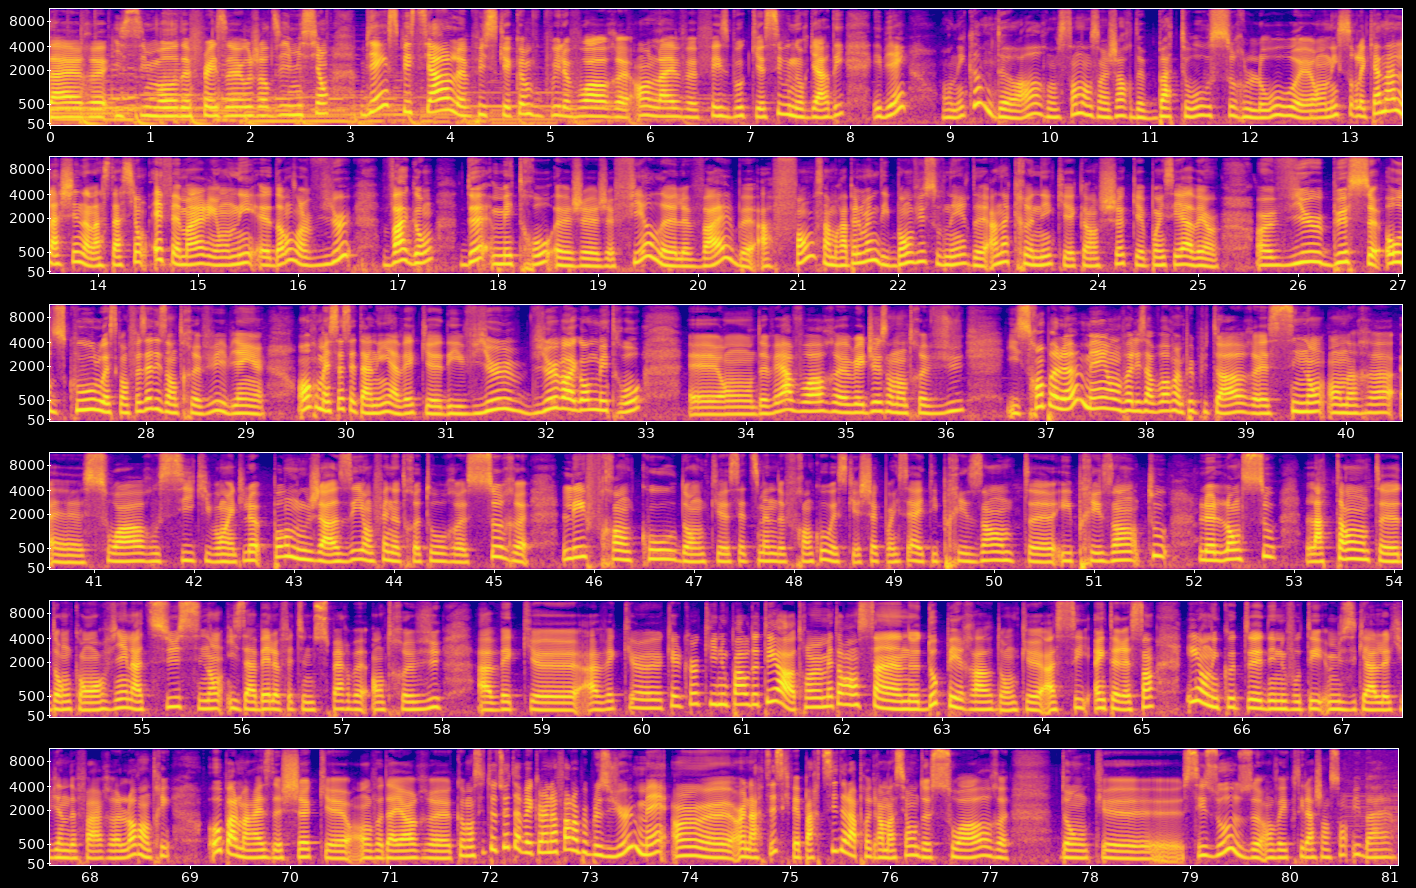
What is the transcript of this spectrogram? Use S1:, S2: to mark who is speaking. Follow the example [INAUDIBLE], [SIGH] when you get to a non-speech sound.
S1: euh, ici Maud Fraser. Aujourd'hui, émission bien spéciale, puisque comme vous pouvez le voir euh, en live Facebook, euh, si vous nous regardez, eh bien, on est comme dehors, on se sent dans un genre de bateau sur l'eau. Euh, on est sur le canal La Chine à la station éphémère et on est euh, dans un vieux wagon de métro. Euh, je, je feel le, vibe à fond. Ça me rappelle même des bons vieux souvenirs de Anachronique quand Choc.ca avait un, un vieux bus old school où est-ce qu'on faisait des entrevues. Eh bien, on remet ça cette année avec des vieux, vieux wagons de métro. Euh, on devait avoir euh, Ragers en entrevue. Ils seront pas là, mais on va les avoir un peu plus tard. Euh, sinon, on aura euh, Soir aussi qui vont être là pour nous jaser. On fait notre retour sur les Franco. Donc, cette semaine de Franco, est-ce que Choc.ca a été présente et présent tout le long sous la tente? Donc, on revient là-dessus. Sinon, Isabelle a fait une superbe entrevue avec, avec quelqu'un qui nous parle de théâtre, un metteur en scène, d'opéra, donc euh, assez intéressant. Et on écoute euh, des nouveautés musicales qui viennent de faire euh, leur entrée au palmarès de choc. On va d'ailleurs commencer tout de suite avec un affaire un peu plus vieux, mais un, un artiste qui fait partie de la programmation de soir. Donc, euh, c'est Zouz. On va écouter la chanson Hubert.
